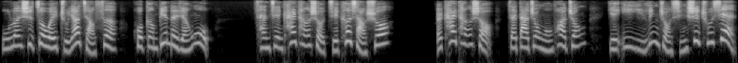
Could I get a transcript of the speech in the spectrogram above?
无论是作为主要角色或更编的人物，参见开膛手杰克小说。而开膛手在大众文化中也已以另一种形式出现。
